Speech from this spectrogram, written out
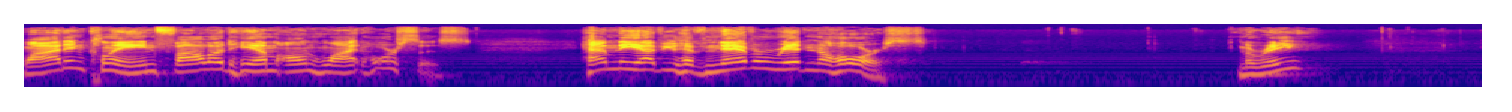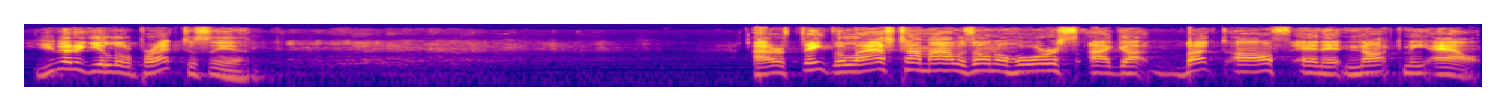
white and clean, followed him on white horses. How many of you have never ridden a horse? Marie, you better get a little practice in. I think the last time I was on a horse, I got bucked off and it knocked me out.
